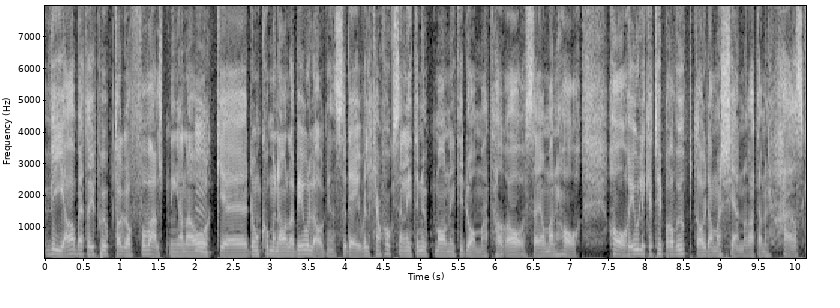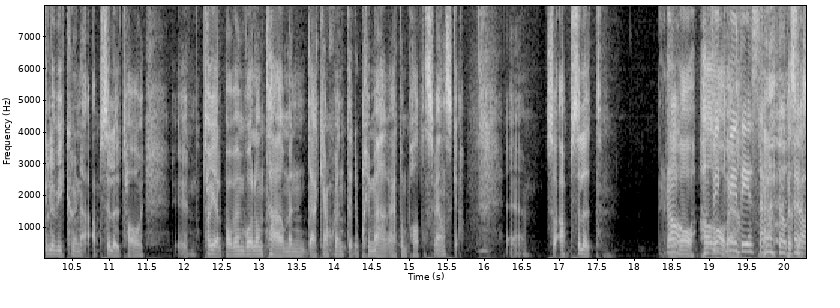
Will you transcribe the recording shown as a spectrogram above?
vi, arbetar ju på uppdrag av förvaltningarna Mm. och eh, de kommunala bolagen så det är väl kanske också en liten uppmaning till dem att höra av sig om man har, har olika typer av uppdrag där man känner att men här skulle vi kunna absolut ha, eh, ta hjälp av en volontär men där kanske inte det primära är att de pratar svenska. Eh, så absolut. Bra, hör då av fick vi det sagt också.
